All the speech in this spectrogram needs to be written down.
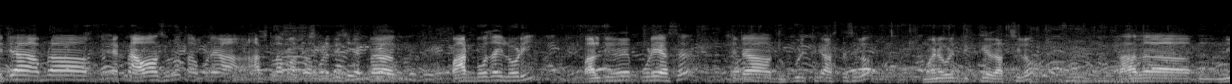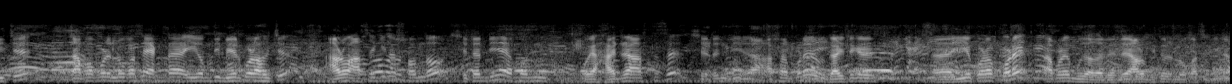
এটা আমরা একটা আওয়াজ হলো তারপরে আসলাম আসার পরে দেখি একটা পাট বোঝাই লরি। পাল্টি হয়ে পড়ে আছে সেটা ধূপগুড়ির থেকে আসতেছিল ময়নাগুড়ির দিক থেকে যাচ্ছিল। তার নিচে চাপা পড়ে লোক আছে একটা এই অবধি বের করা হয়েছে। আরও আছে কিনা সন্দেহ সেটা নিয়ে এখন ওই হাইড্রা আসতেছে সেটা নিয়ে আসার পরে ওই গাড়িটাকে ইয়ে করার পরে তারপরে বোঝা যাবে যে আরও ভিতরে লোক আছে কিনা।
